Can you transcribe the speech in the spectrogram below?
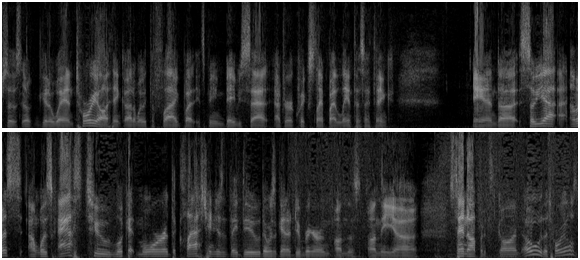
so Snow could get away. And Toriel, I think, got away with the flag, but it's being babysat after a quick snipe by Lanthus, I think. And uh, so yeah, I, I'm gonna s- I was asked to look at more the class changes that they do. There was again a Doombringer on, on the on the uh, standoff, but it's gone. Oh, the Toriel's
